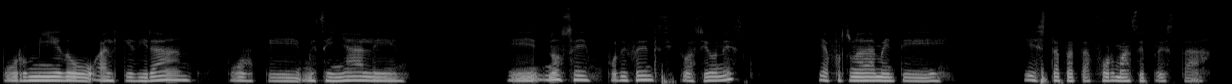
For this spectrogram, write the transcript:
por miedo al que dirán, porque me señalen, eh, no sé, por diferentes situaciones. Y afortunadamente esta plataforma se presta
